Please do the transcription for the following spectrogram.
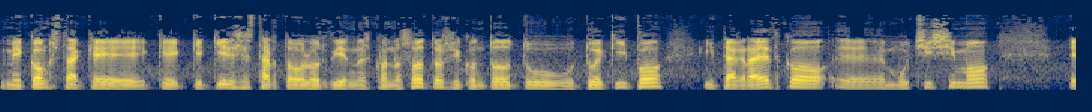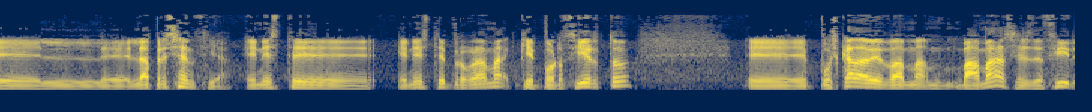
Me consta que, que, quieres estar todos los viernes con nosotros y con todo tu, tu equipo y te agradezco muchísimo. El, la presencia en este en este programa que por cierto eh, pues cada vez va, va, más, es decir,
